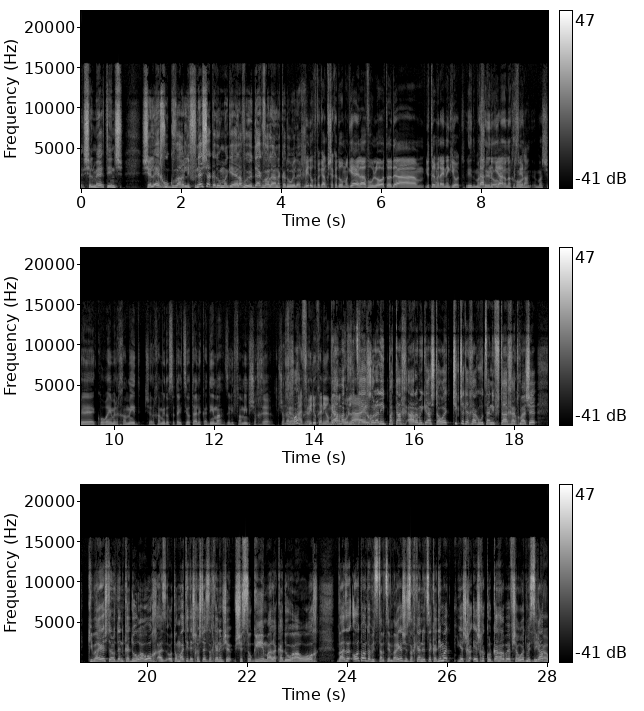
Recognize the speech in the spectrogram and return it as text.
אה, של מרטינש, של איך הוא כבר, לפני שהכדור מגיע אליו, הוא יודע כבר לאן הכדור ילך. בדיוק, וגם כשהכדור מגיע אליו, הוא לא, אתה יודע, יותר מדי נגיעות. מה שלידור נגיעה, אומר נכון, מסירה. מה שקורה עם אלחמיד, שאלחמיד עושה את היציאות האלה קדימה, זה לפעמים משחרר. משחרר. נכון. אז. בדיוק אני אומר, גם הקבוצה אולי... יכולה להיפתח על המגרש, אתה רואה צ'יק צ'ק איך הקבוצה נפתחת, נכון. מאשר, כי ברגע שאתה נותן כדור ארוך, אז אוטומטית יש לך שתי שחקנים ש, שסוגרים על הכדור הארוך, ואז עוד פעם אתה מצטמצם, ברגע ששחקן יוצא קדימה, יש לך, כל כך הרבה אפשרויות מסירה.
